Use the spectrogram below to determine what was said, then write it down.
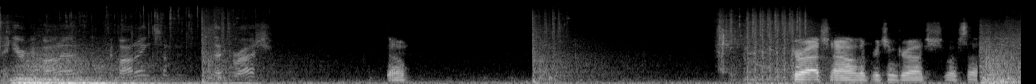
I hear Hibana, Hibanaing something? Is that garage? No. Garage now. They're breaching garage. Left side.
